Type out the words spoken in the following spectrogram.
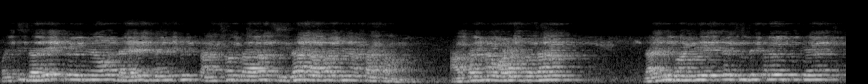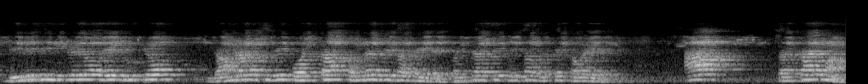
પછી દરેક યોજનાઓ ડાયરેક્ટ બેનિફિટ ટ્રાન્સફર દ્વારા સીધા લાભાર્થીના ખાતામાં. આગળના વડાપ્રધાન રાજીવ ગાંધીએ એટલે સુધી કહ્યું કે દિલ્હીથી નીકળેલો એક રૂપિયો ગામડા સુધી પહોંચતા પંદર પૈસા થઈ જાય, પંચ્યાસી પૈસા વચ્ચે ખવાઈ જાય આ સરકારમાં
